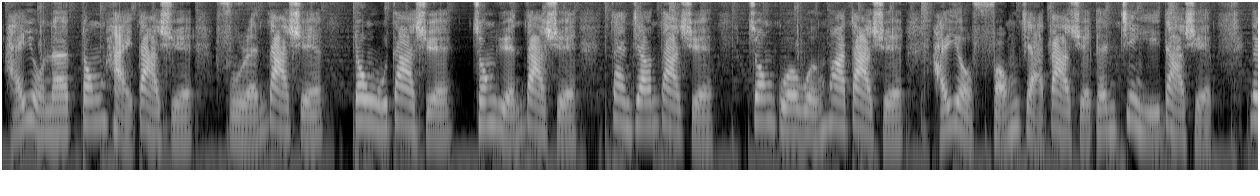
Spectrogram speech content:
还有呢东海大学、辅仁大学、东吴大学、中原大学、淡江大学、中国文化大学，还有逢甲大学跟静宜大学。那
